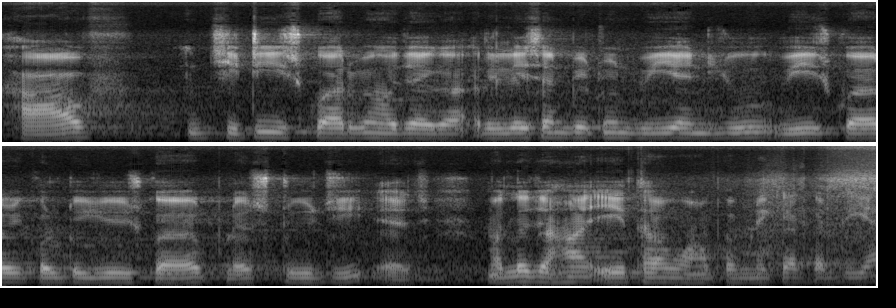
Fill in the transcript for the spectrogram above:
half g t square में हो जाएगा। Relation between v and u v square equal to u square plus two g h मतलब जहाँ ए था, वहाँ पर हमने क्या कर दिया?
